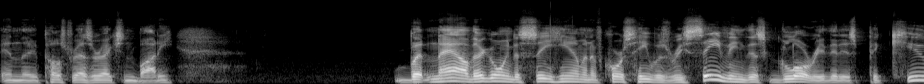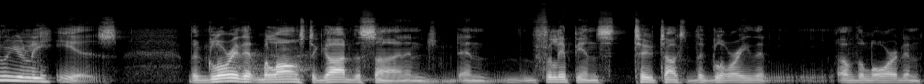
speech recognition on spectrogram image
in the post-resurrection body. But now they're going to see him, and of course, he was receiving this glory that is peculiarly his, the glory that belongs to God the Son, and and Philippians 2 talks about the glory that of the Lord and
